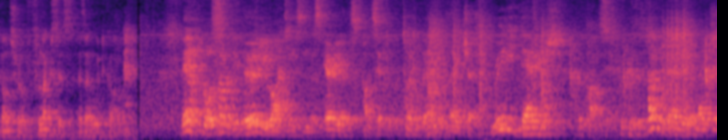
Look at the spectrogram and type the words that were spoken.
cultural fluxes, as I would call it. Then, of course, some of the early writings in this area, this concept of the total value of nature, really damaged the concept because the total value of nature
